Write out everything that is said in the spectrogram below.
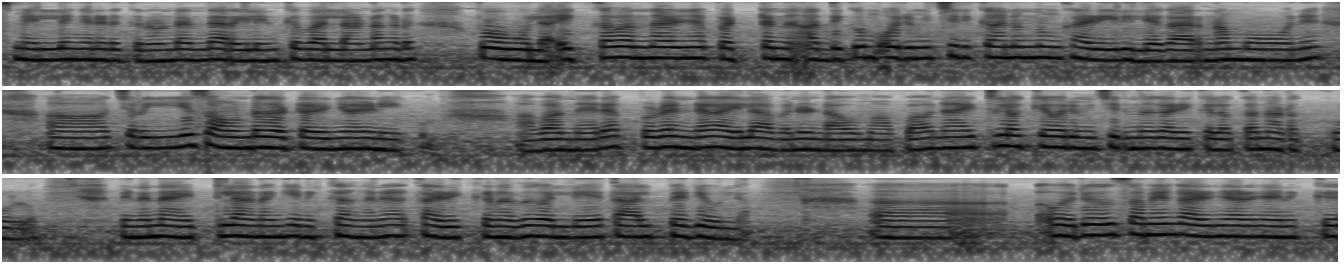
സ്മെല്ല് ഇങ്ങനെ എടുക്കണോണ്ട് എന്താ അറിയില്ല. എനിക്ക് വല്ലാണ്ട് അങ്ങോട്ട് പോവില്ല ഇക്ക വന്നു കഴിഞ്ഞാൽ പെട്ടെന്ന് അധികം ഒരുമിച്ചിരിക്കാനൊന്നും കഴിയില്ല. കാരണം മോന് ചെറിയ സൗണ്ട് കേട്ട് കഴിഞ്ഞാൽ എണീക്കും. അപ്പോൾ അന്നേരം എപ്പോഴും എന്റെ കയ്യിൽ അവനുണ്ടാവും. അപ്പോൾ നൈറ്റിലൊക്കെ ഒരുമിച്ചിരുന്ന് കഴിക്കലൊക്കെ നടക്കുകയുള്ളൂ പിന്നെ നൈറ്റിലാണെങ്കിൽ എനിക്ക് അങ്ങനെ കഴിക്കണത് വലിയ താല്പര്യമില്ല ഒരു സമയം കഴിഞ്ഞ് കഴിഞ്ഞാൽ എനിക്ക്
